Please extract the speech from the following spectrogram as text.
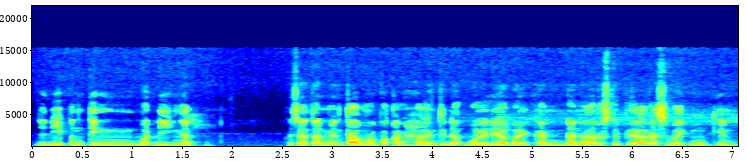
Jadi penting buat diingat Kesehatan mental merupakan hal yang tidak boleh diabaikan dan harus dipelihara sebaik mungkin.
